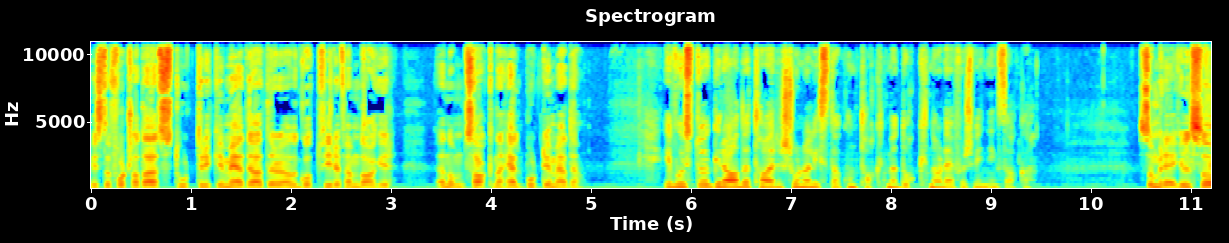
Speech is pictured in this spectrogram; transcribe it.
Hvis det fortsatt er stort trykk i media etter det har gått fire-fem dager, enn om saken er helt borte i media. I hvor stor grad tar journalister kontakt med dere når det er forsvinningssaker? Som regel så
